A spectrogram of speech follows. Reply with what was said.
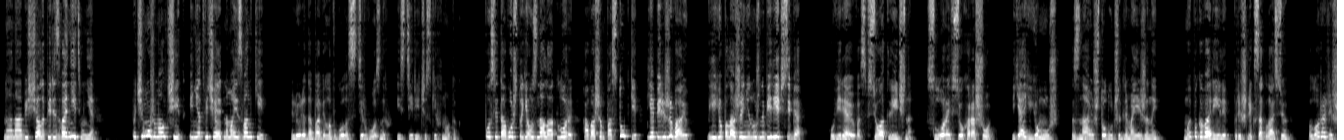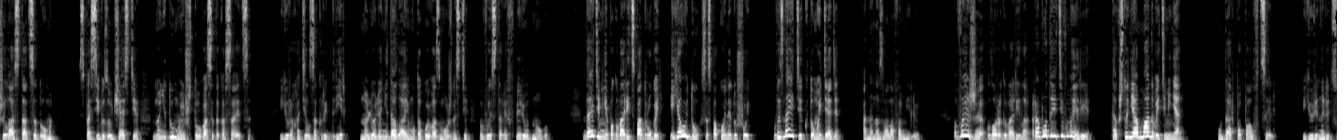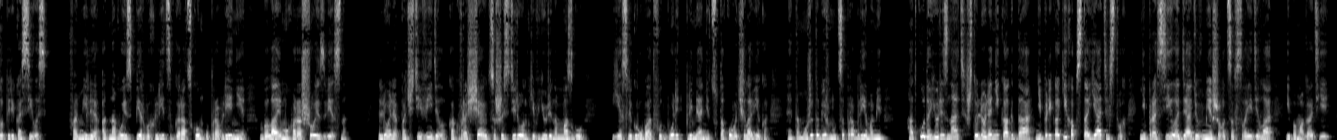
Но она обещала перезвонить мне. Почему же молчит и не отвечает на мои звонки?» Лёля добавила в голос стервозных, истерических ноток. «После того, что я узнала от Лоры о вашем поступке, я переживаю. В ее положении нужно беречь себя». «Уверяю вас, все отлично. С Лорой все хорошо. Я ее муж. Знаю, что лучше для моей жены. Мы поговорили, пришли к согласию. Лора решила остаться дома. Спасибо за участие, но не думаю, что вас это касается. Юра хотел закрыть дверь, но Лёля не дала ему такой возможности, выставив вперед ногу. «Дайте мне поговорить с подругой, и я уйду со спокойной душой. Вы знаете, кто мой дядя?» Она назвала фамилию. «Вы же, — Лора говорила, — работаете в мэрии, так что не обманывайте меня!» Удар попал в цель. Юрина лицо перекосилось. Фамилия одного из первых лиц в городском управлении была ему хорошо известна. Лёля почти видела, как вращаются шестеренки в Юрином мозгу. Если грубо отфутболить племянницу такого человека, это может обернуться проблемами. Откуда Юре знать, что Лёля никогда, ни при каких обстоятельствах не просила дядю вмешиваться в свои дела и помогать ей?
